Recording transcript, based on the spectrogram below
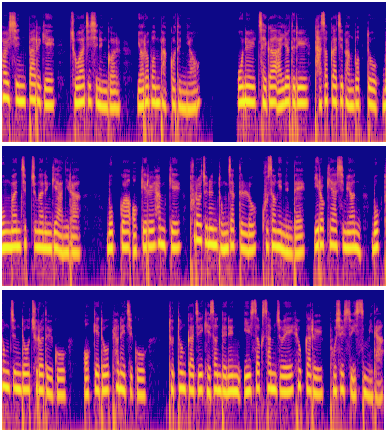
훨씬 빠르게 좋아지시는 걸 여러 번 봤거든요. 오늘 제가 알려드릴 다섯 가지 방법도 목만 집중하는 게 아니라 목과 어깨를 함께 풀어주는 동작들로 구성했는데 이렇게 하시면 목 통증도 줄어들고 어깨도 편해지고 두통까지 개선되는 일석삼조의 효과를 보실 수 있습니다.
